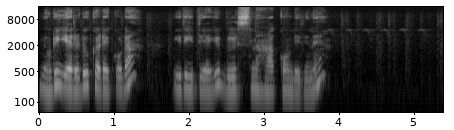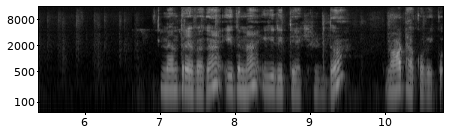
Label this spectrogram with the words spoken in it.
ನೋಡಿ, ಎರಡೂ ಕಡೆ ಕೂಡ ಈ ರೀತಿಯಾಗಿ ಬೀಡ್ಸನ್ನ ಹಾಕ್ಕೊಂಡಿದ್ದೀನಿ ನಂತರ ಇವಾಗ ಇದನ್ನು ಈ ರೀತಿಯಾಗಿ ಹಿಡಿದು ನಾಟ್ ಹಾಕೋಬೇಕು.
